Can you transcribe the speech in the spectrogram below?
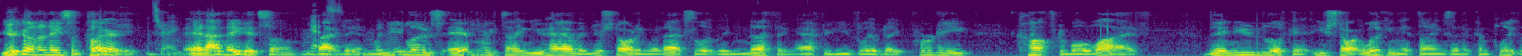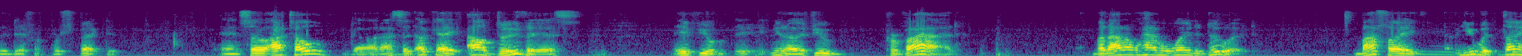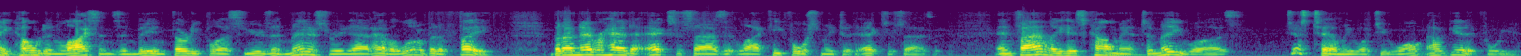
you're going to need some clarity. That's right. And I needed some Yes. back then. When you mm-hmm. lose everything you have and you're starting with absolutely nothing after you've lived a pretty comfortable life, then you look at you start looking at things in a completely different perspective. And so I told God, I said, "Okay, I'll do this if you you know, if you provide, but I don't have a way to do it." My faith you would think holding license and being 30 plus years in ministry that I'd have a little bit of faith. But I never had to exercise it like he forced me to exercise it. And finally, his comment to me was, just tell me what you want, I'll get it for you.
